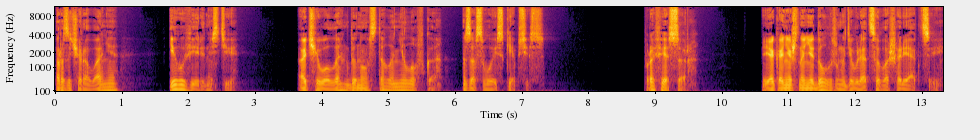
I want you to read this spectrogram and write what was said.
разочарования и уверенности, отчего Лэнгдону стало неловко за свой скепсис. «Профессор, я, конечно, не должен удивляться вашей реакции,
